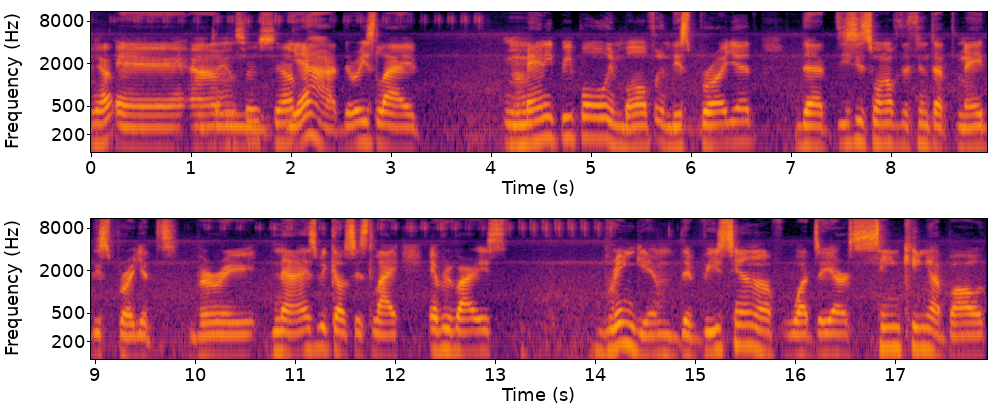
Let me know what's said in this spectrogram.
hmm Yeah. Uh, um, dancers, yeah. yeah, there is like many people involved in this project. That this is one of the things that made this project very nice because it's like everybody's bringing the vision of what they are thinking about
